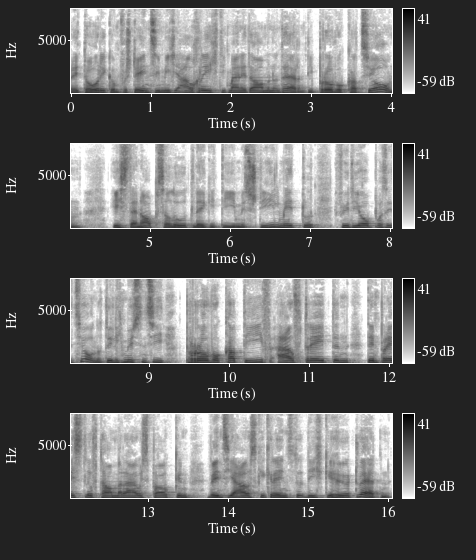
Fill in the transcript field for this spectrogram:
Rhetorik und verstehen Sie mich auch richtig, meine Damen und Herren. Die Provokation ist ein absolut legitimes Stilmittel für die Opposition. Natürlich müssen sie provokativ auftreten, den Presslufthammer auspacken, wenn sie ausgegrenzt und nicht gehört werden.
